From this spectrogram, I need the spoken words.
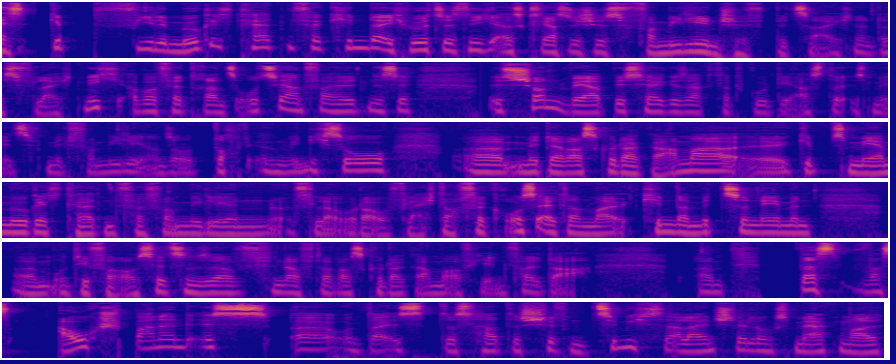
es gibt viele Möglichkeiten für Kinder. Ich würde es jetzt nicht als klassisches Familienschiff bezeichnen, das vielleicht nicht, aber für Transozeanverhältnisse ist schon, wer bisher gesagt hat, gut, die Astor ist mir jetzt mit Familie und so doch irgendwie nicht so. Äh, mit der Vasco da Gama äh, gibt es mehr Möglichkeiten für Familien oder vielleicht auch für Großeltern mal Kinder mitzunehmen ähm, und die Voraussetzungen sind auf der Vasco da Gama auf jeden Fall da. Ähm, das, was auch spannend ist, äh, und da ist, das hat das Schiff ein ziemliches Alleinstellungsmerkmal,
